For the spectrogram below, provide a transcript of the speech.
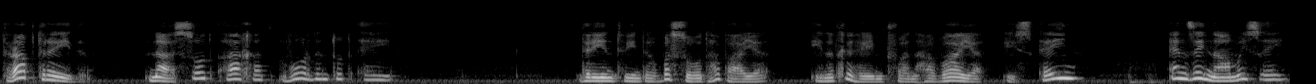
traptreden, na sot achat worden tot één. 23 Basod Hawaia, in het geheim van Hawaia is één, en zijn naam is één.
